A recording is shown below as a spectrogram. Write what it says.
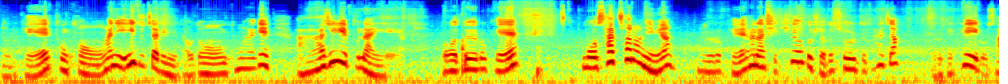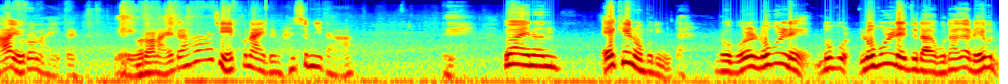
이렇게 통통하니 2두짜리입니다. 오동통하게 아주 예쁜 아이예요. 이것도 이렇게 뭐 4,000원이면 이렇게 하나씩 키워보셔도 좋을 듯 하죠. 이렇게 테이로사 요런 아이들 예, 요런 아이들 아주 예쁜 아이들 많습니다. 네, 이 아이는 에케노블입니다. 로블, 로블레, 로블, 로블레드라고도 하죠. 레브,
